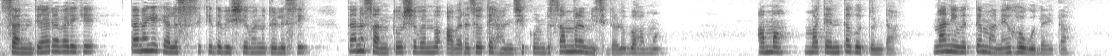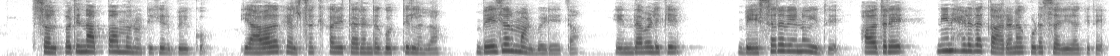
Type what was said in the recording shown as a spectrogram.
ಸಂಧ್ಯಾರವರಿಗೆ ತನಗೆ ಕೆಲಸ ಸಿಕ್ಕಿದ ವಿಷಯವನ್ನು ತಿಳಿಸಿ ತನ್ನ ಸಂತೋಷವನ್ನು ಅವರ ಜೊತೆ ಹಂಚಿಕೊಂಡು ಸಂಭ್ರಮಿಸಿದಳು ಬಾಮ ಅಮ್ಮ, ಮತ್ತೆಂತ ಗೊತ್ತುಂಟಾ? ನಾನು ಇವತ್ತೇ ಮನೆಗೆ ಹೋಗೋದಾಯ್ತಾ? ಸ್ವಲ್ಪ ದಿನ ಅಪ್ಪ ಅಮ್ಮನೊಟ್ಟಿಗೆ ಇರಬೇಕು. ಯಾವಾಗ ಕೆಲಸಕ್ಕೆ ಕರೀತಾರೆ ಅಂತ ಗೊತ್ತಿಲ್ಲಲ್ಲ. ಬೇಜಾರು ಮಾಡಬೇಡಿ ಆಯಿತಾ? ಎಂದವಳಿಗೆ, ಬೇಸರವೇನೋ ಇದೆ. ಆದರೆ ನೀನು ಹೇಳಿದ ಕಾರಣ ಕೂಡ ಸರಿಯಾಗಿದೆ.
